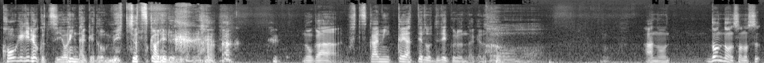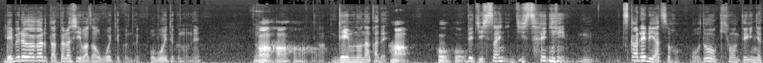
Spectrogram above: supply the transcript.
攻撃力強いんだけどめっちゃ疲れるみたいな。のが2日3日やってると出てくるんだけど。あのどんどんそのすレベルが上がると新しい技を覚えていくんだ覚えていくのね。うんはあはあはゲームの中で。あはあはあほうほう。で実際に実際にん疲れるやつほど基本的には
